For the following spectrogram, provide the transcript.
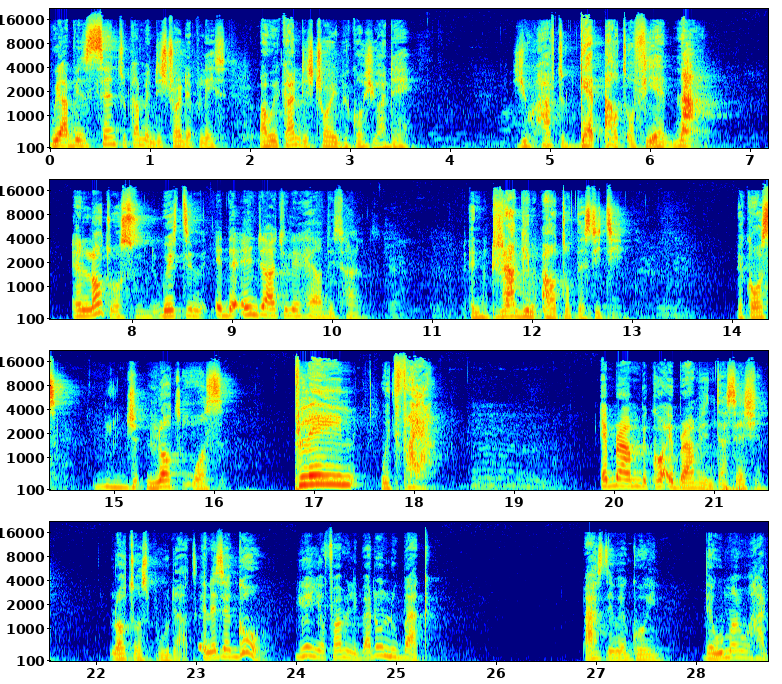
We have been sent to come and destroy the place, but we can't destroy it because you are there. You have to get out of here now. And Lot was wasting, the angel actually held his hand and dragged him out of the city because Lot was playing with fire. Abraham, because Abraham's intercession, Lot was pulled out. And they said, Go, you and your family, but don't look back. As they were going, the woman who had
